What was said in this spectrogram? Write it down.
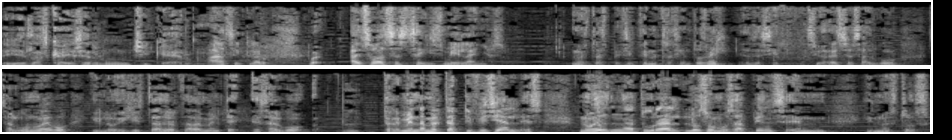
y las calles eran un chiquero? Ah, sí, claro. Bueno, eso hace 6.000 años. Nuestra especie tiene 300.000, es decir, las ciudades es algo, es algo nuevo, y lo dijiste acertadamente, es algo tremendamente artificial, es, no es natural, los homo sapiens en, y nuestros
